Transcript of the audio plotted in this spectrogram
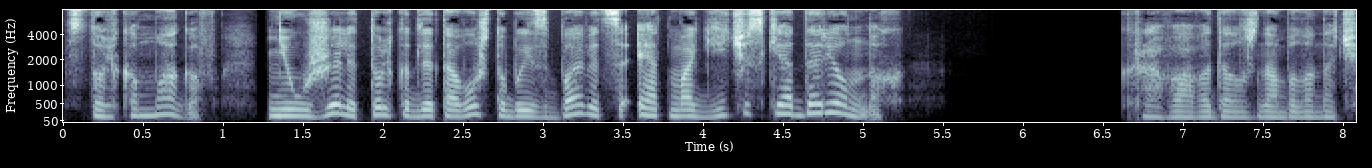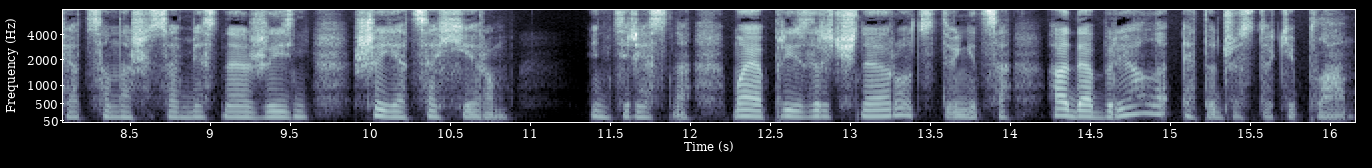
столько магов. Неужели только для того, чтобы избавиться и от магически одаренных? Кроваво должна была начаться наша совместная жизнь с Шият Сахиром. Интересно, моя призрачная родственница одобряла этот жестокий план?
